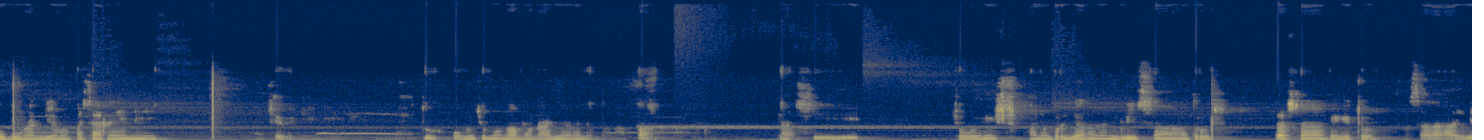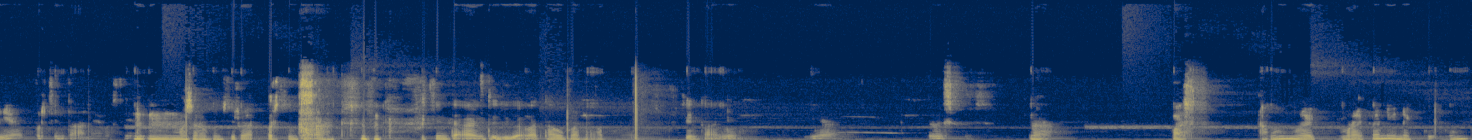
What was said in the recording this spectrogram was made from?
hubungan dia sama pacarnya ini, cewek ini. Nah, itu Komi cuma nggak mau nanya kan tentang apa. Nah si cowok ini sepanjang perjalanan gelisah terus rasa kayak gitu. Masalah ini ya percintaan ya pasti. Mm-mm, masalah percinta- percintaan. Percintaan itu juga nggak tahu karena apa percintaannya. Ya terus terus. nah pas namun mereka, mereka nih naik gunung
